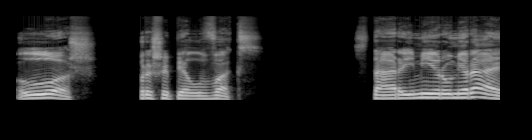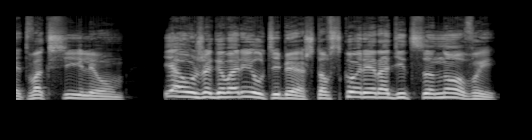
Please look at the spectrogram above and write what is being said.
«Ложь», — прошипел Вакс. «Старый мир умирает, Ваксилиум. Я уже говорил тебе, что вскоре родится новый,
